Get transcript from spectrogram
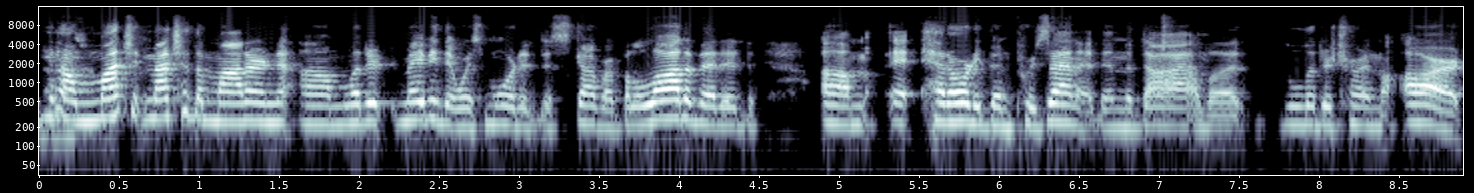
you know, much much of the modern um, liter- maybe there was more to discover, but a lot of it had um, it had already been presented in the dial, the, the literature and the art,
